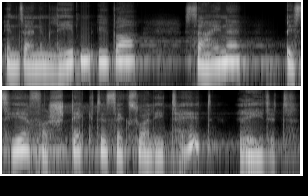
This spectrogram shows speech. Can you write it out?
in seinem Leben über seine bisher versteckte Sexualität redet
